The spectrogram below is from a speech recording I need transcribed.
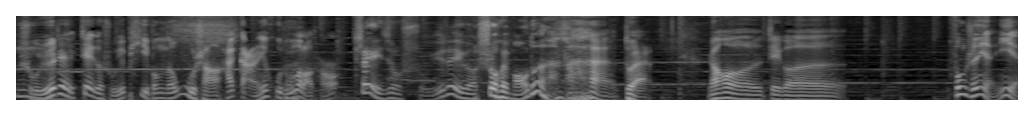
嗯属于这这个属于屁崩的误伤，还赶上一护犊子老头儿。这就属于这个社会矛盾哎，对。然后这个《封神演义》，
